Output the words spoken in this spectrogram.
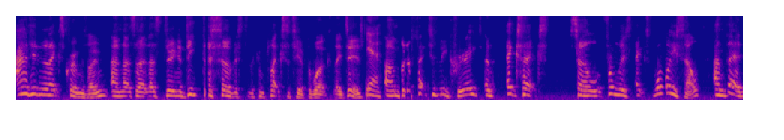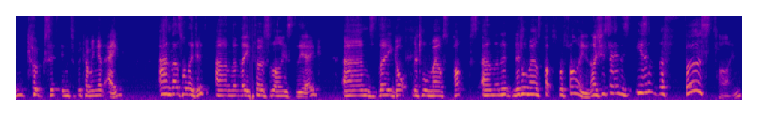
add in an X chromosome, and that's uh, that's doing a deep disservice to the complexity of the work that they did. Yeah. Um, but effectively create an XX cell from this XY cell, and then coax it into becoming an egg. And that's what they did. And then they fertilized the egg and they got little mouse pups, and the little mouse pups were fine. And I should say, this isn't the first time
